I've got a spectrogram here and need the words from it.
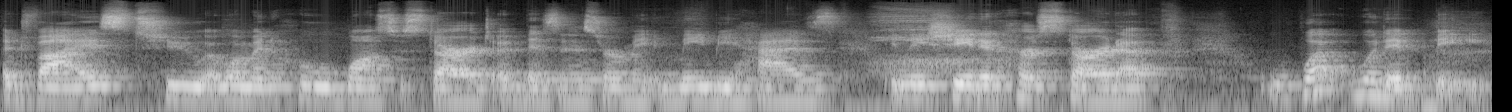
advice to a woman who wants to start a business or may, maybe has initiated her startup, what would it be?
